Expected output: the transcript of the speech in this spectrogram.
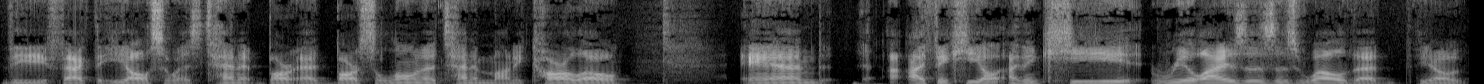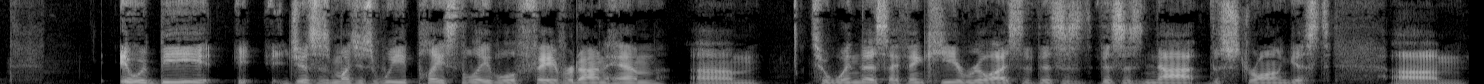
the fact that he also has 10 at Bar at Barcelona 10 in Monte Carlo and I think he I think he realizes as well that you know it would be just as much as we place the label of favorite on him um, to win this. I think he realized that this is this is not the strongest um,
